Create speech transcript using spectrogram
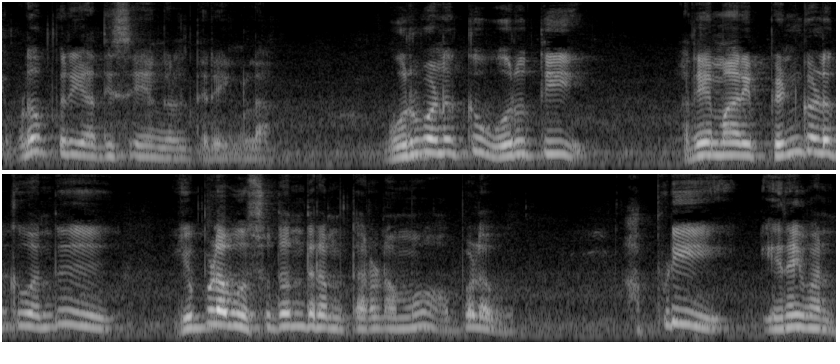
எவ்வளோ பெரிய அதிசயங்கள் தெரியுங்களா? ஒருவனுக்கு ஒருத்தி அதே மாதிரி பெண்களுக்கு வந்து எவ்வளவு சுதந்திரம் தரணுமோ அவ்வளவு. அப்படி இறைவன்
